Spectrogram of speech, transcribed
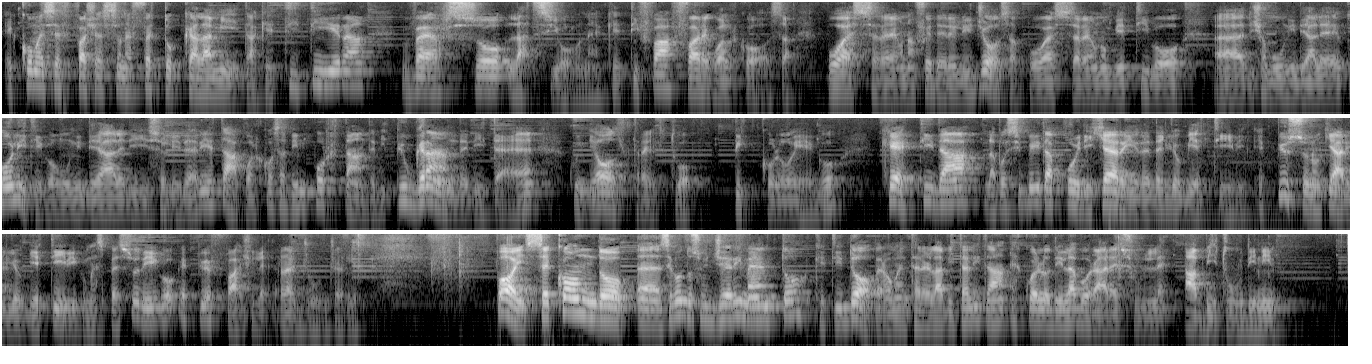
È come se facesse un effetto calamita che ti tira verso l'azione, che ti fa fare qualcosa. Può essere una fede religiosa, può essere un obiettivo, eh, diciamo un ideale politico, un ideale di solidarietà, qualcosa di importante, di più grande di te, quindi oltre il tuo piccolo ego, che ti dà la possibilità poi di chiarire degli obiettivi e più sono chiari gli obiettivi, come spesso dico, e più è facile raggiungerli. Poi, secondo, eh, secondo suggerimento che ti do per aumentare la vitalità è quello di lavorare sulle abitudini.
